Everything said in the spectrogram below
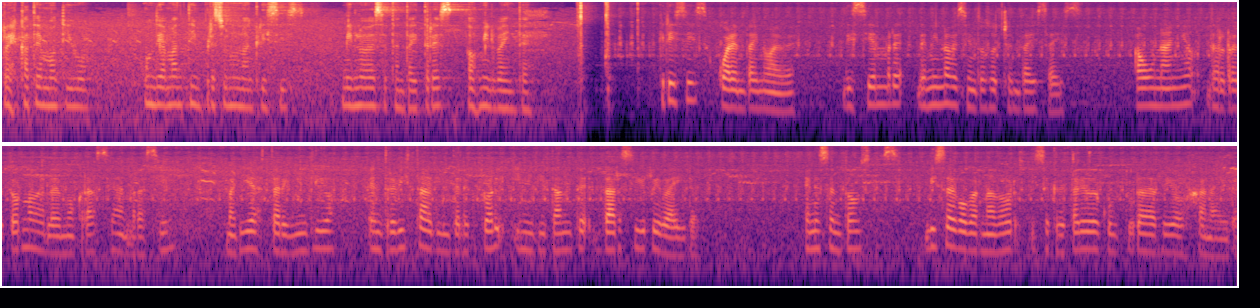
Rescate emotivo. Un diamante impreso en una crisis. 1973-2020. Crisis 49. Diciembre de 1986. A un año del retorno de la democracia en Brasil, María Estarguilio entrevista al intelectual y militante Darcy Ribeiro. En ese entonces, vicegobernador y secretario de Cultura de Río de Janeiro.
